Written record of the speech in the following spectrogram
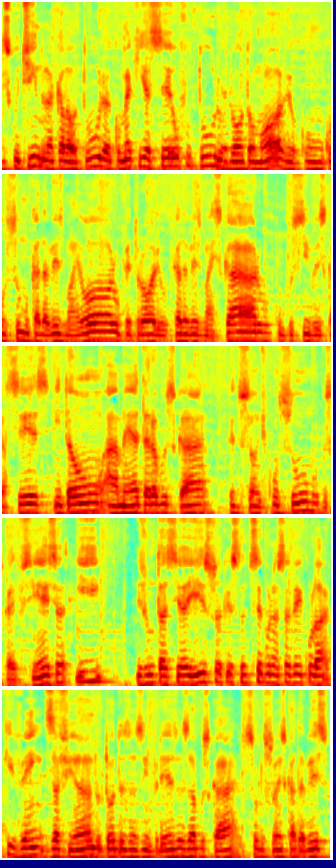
discutindo naquela altura como é que ia ser o futuro do automóvel, com um consumo cada vez maior, o petróleo cada vez mais caro, com possível escassez. Então a meta era buscar redução de consumo, buscar eficiência e e junta-se a isso a questão de segurança veicular, que vem desafiando todas as empresas a buscar soluções cada vez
